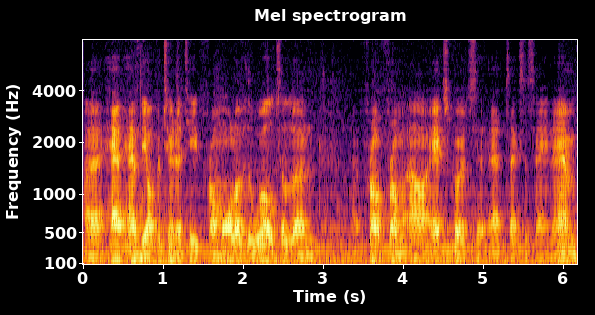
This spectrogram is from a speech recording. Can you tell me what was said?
uh, ha- have the opportunity from all over the world to learn uh, from from our experts at Texas A&M.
